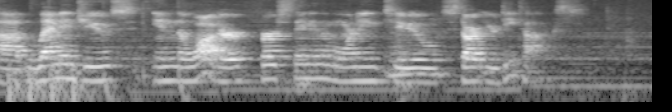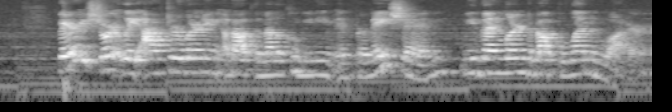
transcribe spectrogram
uh, lemon juice in the water first thing in the morning to start your detox. Very shortly after learning about the medical medium information, we then learned about the lemon water.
